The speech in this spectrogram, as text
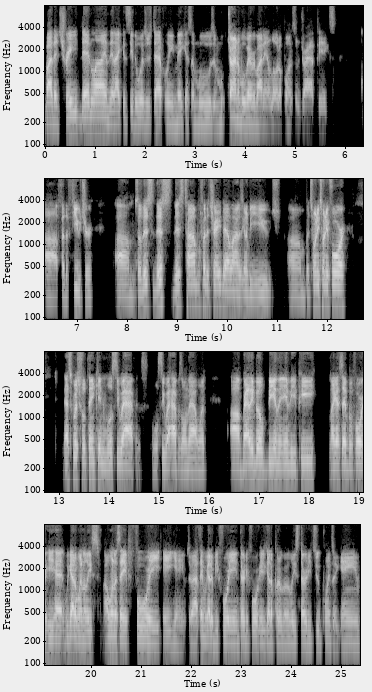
by the trade deadline, then I can see the Wizards definitely making some moves and trying to move everybody and load up on some draft picks uh, for the future. Um, so this this this time before the trade deadline is going to be huge. Um, but 2024, that's wishful thinking. We'll see what happens. We'll see what happens on that one. Um, Bradley Beal being the MVP, like I said before, he had we got to win at least I want to say 48 games. I think we got to be 48 and 34. He's got to put up at least 32 points a game.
